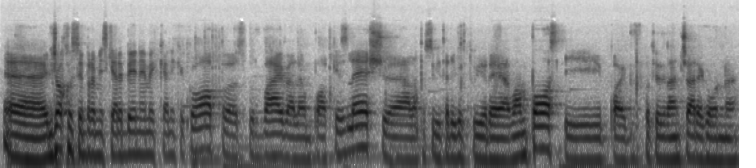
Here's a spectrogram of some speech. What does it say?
Eh, il gioco sembra mischiare bene meccaniche co-op, survival è un po' hack slash, ha la possibilità di costruire avamposti, poi potete lanciare con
